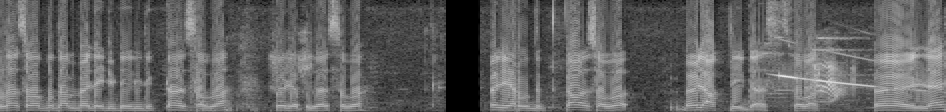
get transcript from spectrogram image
Ondan sonra buradan böyle gidildikten sonra şöyle yapacağız sonra. Böyle yapıldıktan sonra böyle atlayacağız. Sonra böyle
